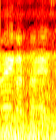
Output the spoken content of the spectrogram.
करता है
